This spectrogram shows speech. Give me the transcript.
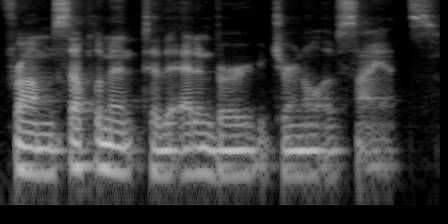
from Supplement to the Edinburgh Journal of Science.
